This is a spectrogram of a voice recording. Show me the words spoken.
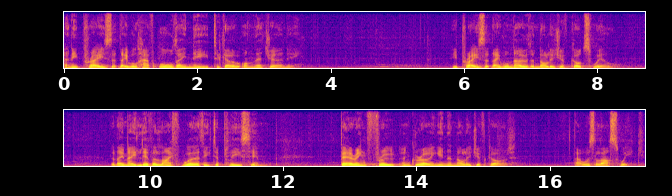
and he prays that they will have all they need to go on their journey. He prays that they will know the knowledge of God's will, that they may live a life worthy to please Him, bearing fruit and growing in the knowledge of God. That was last week.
